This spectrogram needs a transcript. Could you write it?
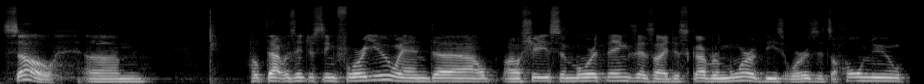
So, um, hope that was interesting for you, and uh, I'll, I'll show you some more things as I discover more of these ores. It's a whole new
